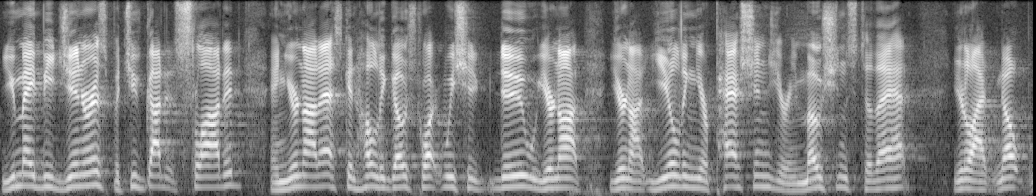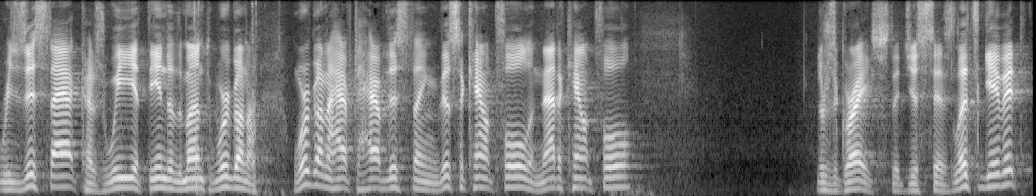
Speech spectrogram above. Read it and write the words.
you may be generous, but you've got it slotted and you're not asking Holy Ghost what we should do. You're not, you're not yielding your passions, your emotions to that. You're like, nope, resist that because we, at the end of the month, we're going to we're going to have to have this thing, this account full and that account full. There's a grace that just says, let's give it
